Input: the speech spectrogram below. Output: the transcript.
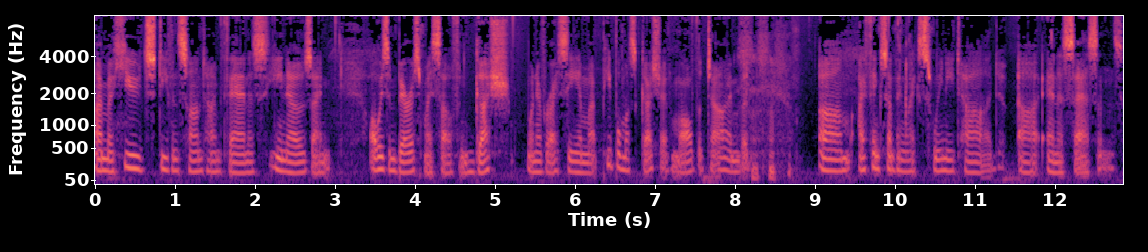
I'm a huge Stephen Sondheim fan, as he knows, I always embarrass myself and gush whenever I see him. People must gush at him all the time, but um, I think something like Sweeney Todd uh, and Assassins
